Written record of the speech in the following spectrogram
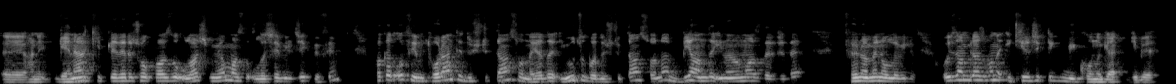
e, hani genel kitlelere çok fazla ulaşmıyor ama ulaşabilecek bir film. Fakat o film torrente düştükten sonra ya da YouTube'a düştükten sonra bir anda inanılmaz derecede fenomen olabilir. O yüzden biraz bana ikirciklik bir konu gel- gibi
